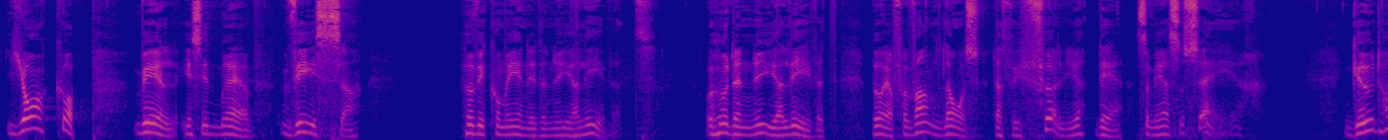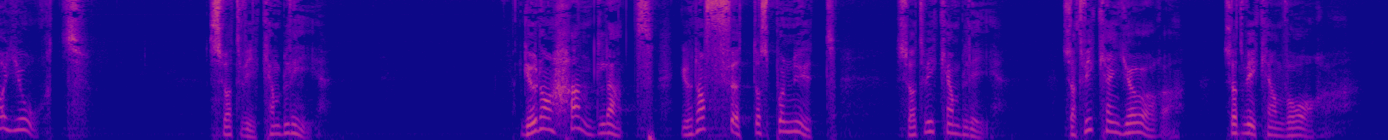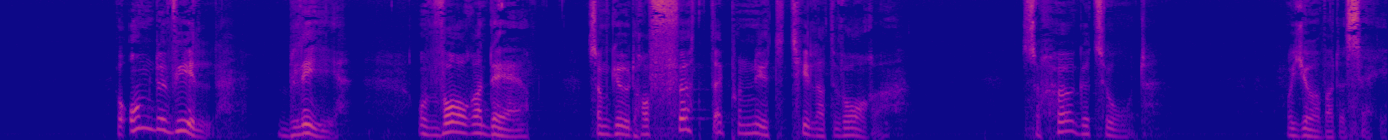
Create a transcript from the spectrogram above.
Jakob vill i sitt brev visa hur vi kommer in i det nya livet och hur det nya livet börjar förvandla oss därför vi följer det som Jesus säger. Gud har gjort så att vi kan bli. Gud har handlat, Gud har fött oss på nytt så att vi kan bli, så att vi kan göra, så att vi kan vara. Och om du vill bli och vara det som Gud har fött dig på nytt till att vara, så hör Guds ord och gör vad det säger.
